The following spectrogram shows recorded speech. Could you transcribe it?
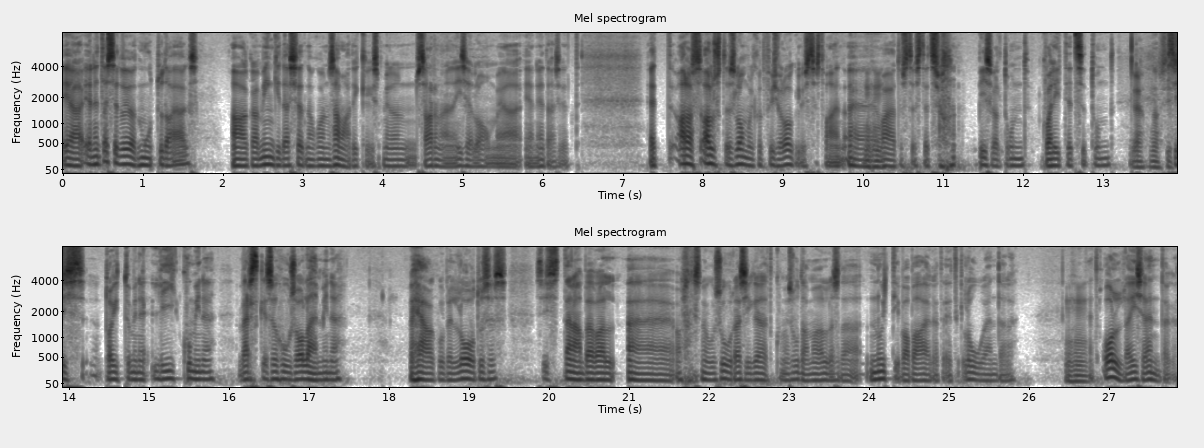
ja, ja need asjad võivad muutuda ajaga, aga mingid asjad nagu on samad ikkagist, meil on sarnane iseloom ja, ja nii edasi, et et alas, alustades loomulikult füsioloogilistest vaja, äh, mm -hmm. vajadustest, et sul on piisavalt und, kvaliteetset und, no, siis... siis toitumine, liikumine värskes õhus olemine, hea kui veel looduses, siis tänapäeval äh, oleks nagu suur asi ka, et kui me suudame olla seda nutivaba aega, et luua endale mm, -hmm. et olla iseendaga,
